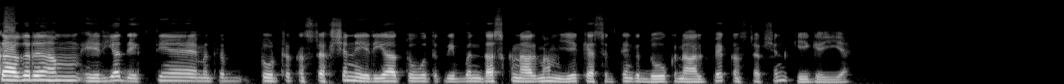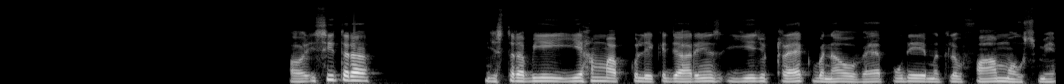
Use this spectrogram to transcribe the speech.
इसका अगर हम एरिया देखते हैं मतलब टोटल कंस्ट्रक्शन एरिया तो वो तकरीबन दस कनाल में हम ये कह सकते हैं कि दो कनाल पे कंस्ट्रक्शन की गई है। और इसी तरह, जिस तरह अभी ये हम आपको लेके जा रहे हैं, ये जो ट्रैक बना हुआ है पूरे मतलब फार्म हाउस में,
